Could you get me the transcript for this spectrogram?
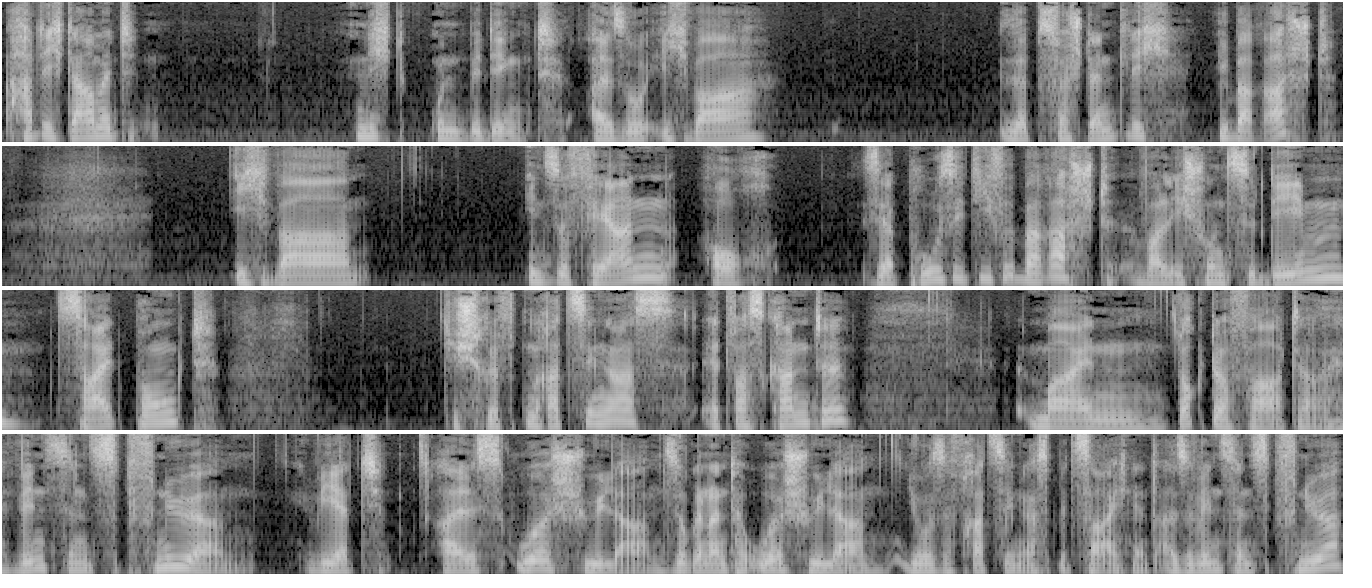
hatte ich damit nicht unbedingt. Also ich war selbstverständlich überrascht. Ich war insofern auch sehr positiv überrascht, weil ich schon zu dem Zeitpunkt die Schriften Ratzingers etwas kannte. Mein Doktorvater Vinzenz Pfnür wird als Urschüler, sogenannter Urschüler Josef Ratzingers bezeichnet. Also Vinzenz Pfnür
